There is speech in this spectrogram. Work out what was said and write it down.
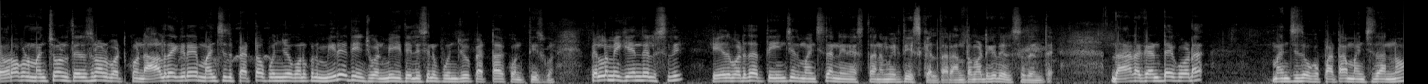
ఎవరో ఒకరు మంచి వాళ్ళు తెలిసిన వాళ్ళు పట్టుకోండి. వాళ్ళ దగ్గరే మంచిది పెట్ట పుంజు కొనుక్కొని మీరే తీయించుకోండి. మీకు తెలిసిన పుంజు పెట్ట కొని తీసుకోండి. పిల్ల మీకు ఏం తెలుస్తుంది? ఏది పడితే అది తీయించింది మంచిదని నేను ఇస్తాను. మీరు తీసుకెళ్తారు. అంత మటుకే తెలుస్తుంది అంతే. దానికంటే కూడా మంచిది ఒక పట మంచిదన్నో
